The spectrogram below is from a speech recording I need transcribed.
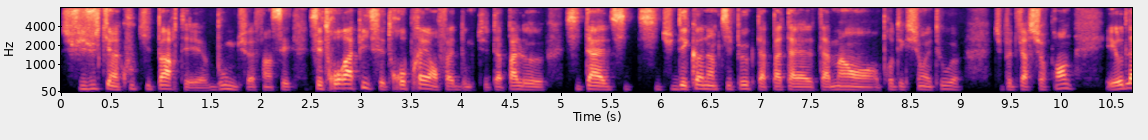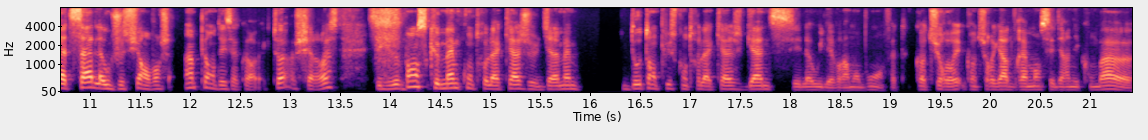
suffit juste qu'il y ait un coup qui parte, et boum, tu vois. Enfin, c'est trop rapide, c'est trop près, en fait. Donc, tu n'as pas le. Si tu as si, tu déconnes un petit peu, que tu n'as pas ta, main en protection et tout, tu peux te faire surprendre. Et au-delà de ça, là où je suis en revanche un peu en désaccord avec toi, cher Russ, c'est que je pense que même contre la cage, je dirais même d'autant plus contre la cage, Gans, c'est là où il est vraiment bon en fait. Quand tu, regardes vraiment ses derniers combats, euh,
